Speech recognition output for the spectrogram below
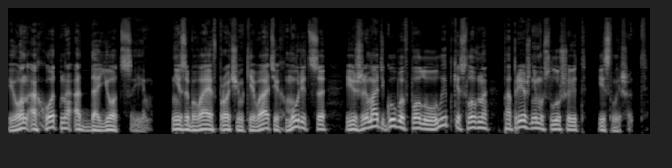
и он охотно отдается им, не забывая, впрочем, кивать и хмуриться и сжимать губы в полуулыбке, словно по-прежнему слушает и слышит.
